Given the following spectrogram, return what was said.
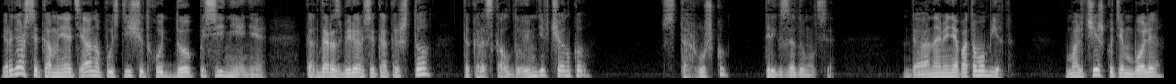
Вернешься ко мне, Тиану пусть ищут хоть до посинения. Когда разберемся, как и что, так расколдуем девчонку». «В старушку?» — Трикс задумался. «Да она меня потом убьет. В мальчишку тем более».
